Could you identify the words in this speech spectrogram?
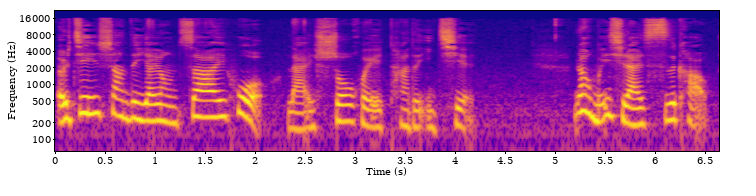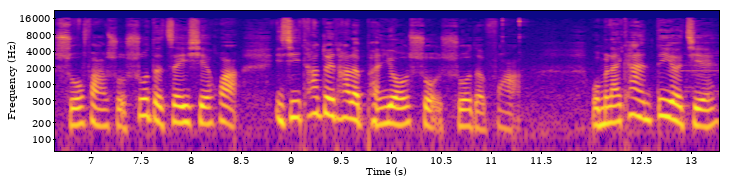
而今上帝要用灾祸来收回他的一切。让我们一起来思考琐法所说的这一些话，以及他对他的朋友所说的话。我们来看第二节：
